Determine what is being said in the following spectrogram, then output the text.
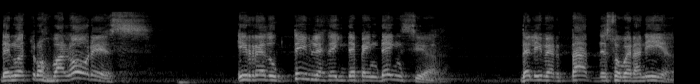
de nuestros valores irreductibles de independencia, de libertad, de soberanía.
